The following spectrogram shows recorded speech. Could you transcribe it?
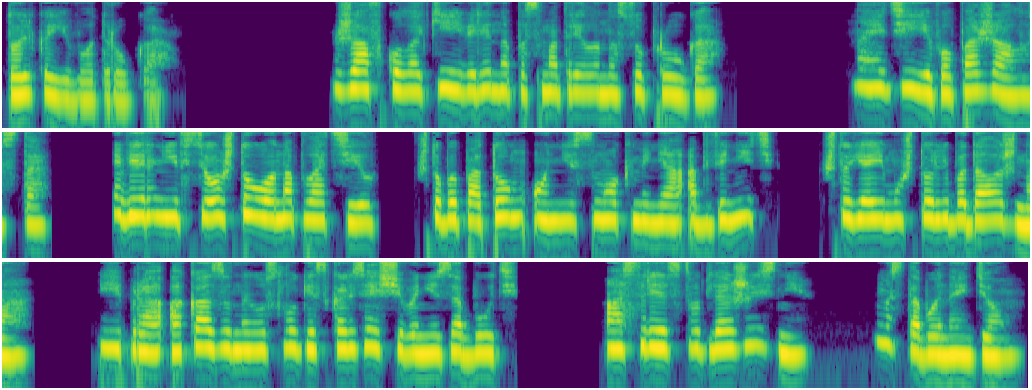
только его друга. Жав кулаки, Евелина посмотрела на супруга. Найди его, пожалуйста. Верни все, что он оплатил, чтобы потом он не смог меня обвинить, что я ему что-либо должна. И про оказанные услуги скользящего не забудь. А средства для жизни мы с тобой найдем.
